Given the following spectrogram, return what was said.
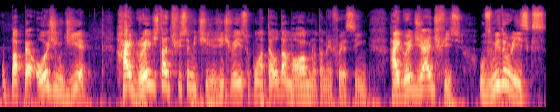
o papel hoje em dia, high grade está difícil emitir. A gente vê isso com até o da Mogno também foi assim. High grade já é difícil. Os middle risks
